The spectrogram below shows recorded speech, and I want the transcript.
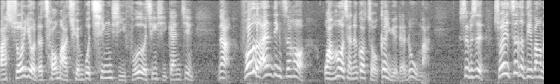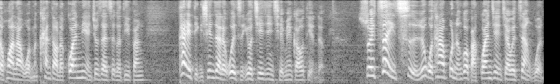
把所有的筹码全部清洗，符合清洗干净，那符合安定之后，往后才能够走更远的路嘛。是不是？所以这个地方的话呢，我们看到的观念就在这个地方。泰鼎现在的位置又接近前面高点的，所以这一次如果它不能够把关键价位站稳，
